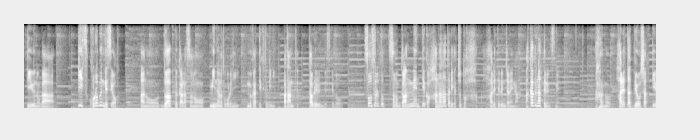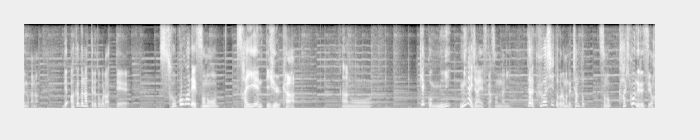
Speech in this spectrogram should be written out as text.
っていうのがピース転ぶんですよ。あのドアップからそのみんなのところに向かっていく時にバタンって倒れるんですけどそうするとその顔面っていうか鼻のあたりがちょっと腫れてるんじゃないな。赤くなってるんですね。あの腫れた描写っていうのかな。で赤くなってるところあってそこまでその再現っていうかあのー、結構見ないじゃないですかそんなに。ただ詳しいところまでちゃんとその書き込んでるんですよ。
